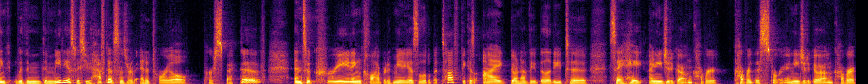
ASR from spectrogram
think within the media space, you have to have some sort of editorial perspective. And so creating collaborative media is a little bit tough because I don't have the ability to say, hey, I need you to go out and cover cover this story. I need you to go out and cover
